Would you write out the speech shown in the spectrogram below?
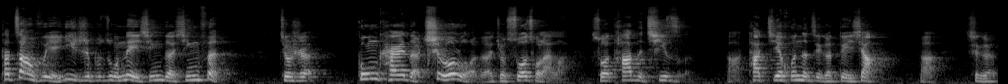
她丈夫也抑制不住内心的兴奋，就是公开的、赤裸裸的就说出来了，说他的妻子啊，他结婚的这个对象啊，这个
